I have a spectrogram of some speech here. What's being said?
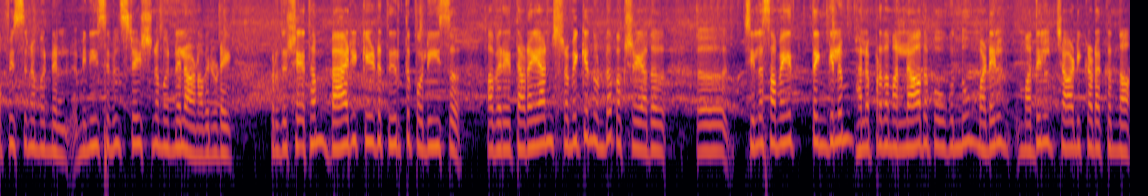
ഓഫീസിന് മുന്നിൽ മിനി സിവിൽ സ്റ്റേഷന് മുന്നിലാണ് അവരുടെ പ്രതിഷേധം. ബാരിക്കേഡ് തീർത്ത് പോലീസ് അവരെ തടയാൻ ശ്രമിക്കുന്നുണ്ട്. പക്ഷേ അത് ചില സമയത്തെങ്കിലും ഫലപ്രദമല്ലാതെ പോകുന്നു. മടിൽ മതിൽ ചാടിക്കടക്കുന്ന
